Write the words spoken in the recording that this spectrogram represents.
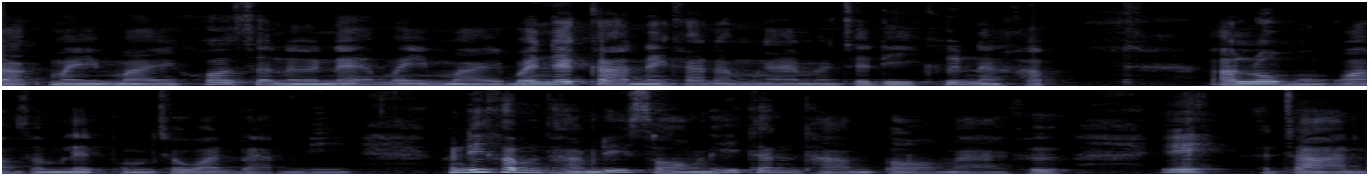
ดักต์ใหม่ๆ ข้อเสนอแนะใหม่ๆ บรรยากาศในการทำงานมันจะดีขึ้นนะครับ อารมณ์ของความสำเร็จผมจะวัดแบบนี้คราวนี้คำถามที่ 2 ที่ท่านถามต่อมาคือ เอ๊ะอาจารย์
